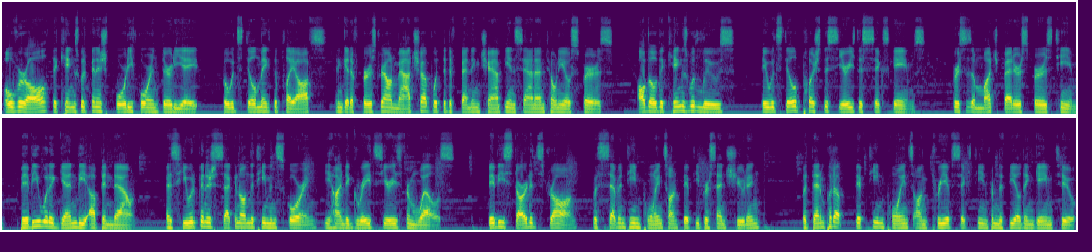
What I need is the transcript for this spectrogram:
Overall, the Kings would finish 44 and 38, but would still make the playoffs and get a first round matchup with the defending champion San Antonio Spurs. Although the Kings would lose, they would still push the series to six games versus a much better Spurs team. Bibby would again be up and down, as he would finish second on the team in scoring behind a great series from Wells. Bibby started strong with 17 points on 50% shooting, but then put up 15 points on 3 of 16 from the field in game 2.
